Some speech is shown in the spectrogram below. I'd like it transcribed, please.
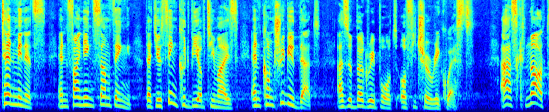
10 minutes and finding something that you think could be optimized and contribute that as a bug report or feature request. Ask not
